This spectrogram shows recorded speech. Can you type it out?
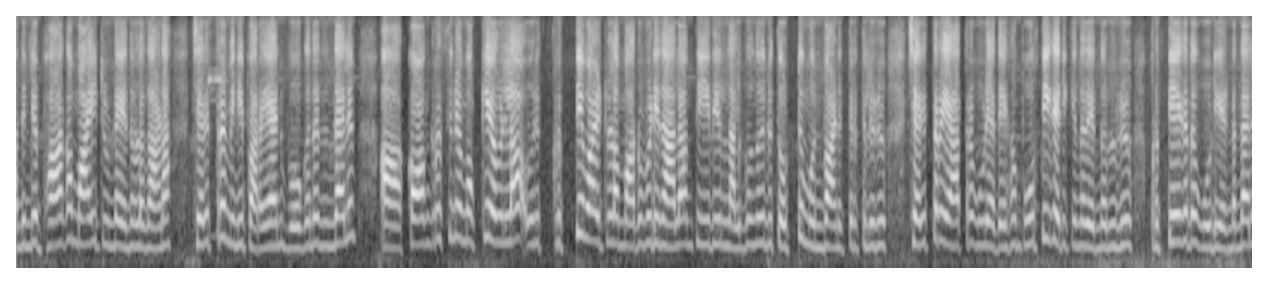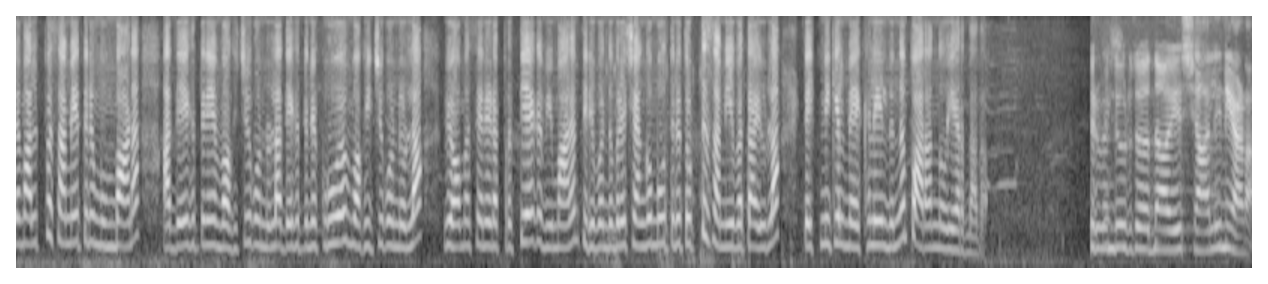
അതിന്റെ ഭാഗമായിട്ടുണ്ട് എന്നുള്ളതാണ് ചരിത്രം ഇനി പറയാൻ പോകുന്നത്. എന്തായാലും കോൺഗ്രസിനുമൊക്കെയുള്ള ഒരു കൃത്യമായിട്ടുള്ള മറുപടി നാലാം തീയതിയിൽ നൽകുന്നതിന് തൊട്ട് മുൻപാണ് ഇത്തരത്തിലൊരു ചരിത്രയാത്ര കൂടി അദ്ദേഹം പൂർത്തീകരിക്കുന്നത് എന്നുള്ളൊരു പ്രത്യേകത കൂടിയുണ്ട്. എന്തായാലും അല്പസമയത്തിന് മുമ്പാണ് അദ്ദേഹത്തിനെ വഹിച്ചുകൊണ്ടുള്ള അദ്ദേഹത്തിന്റെ ക്രൂവും വഹിച്ചുകൊണ്ടുള്ള വ്യോമസേനയുടെ പ്രത്യേക വിമാനം തിരുവനന്തപുരം ശംഖുമുഖത്തിന് തൊട്ട് സമീപത്തായുള്ള ടെക്നിക്കൽ മേഖലയിൽ നിന്ന് പറന്നുയർന്നത്. തിരുവനന്തപുരത്ത് നിന്ന് എസ് ശാലിനിയാണ്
